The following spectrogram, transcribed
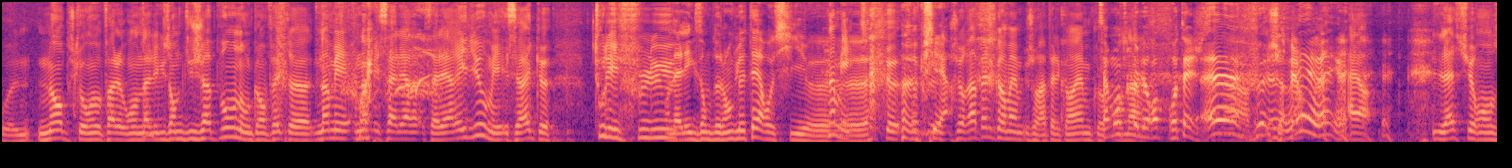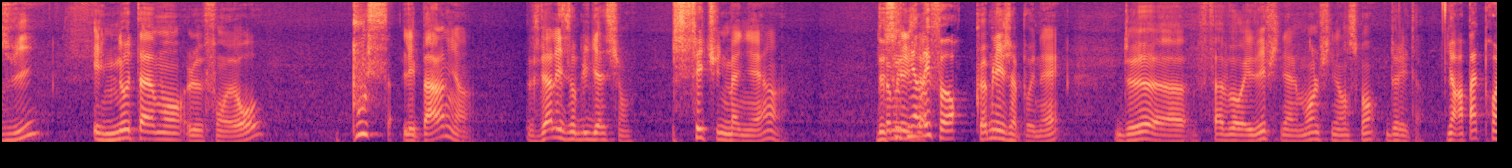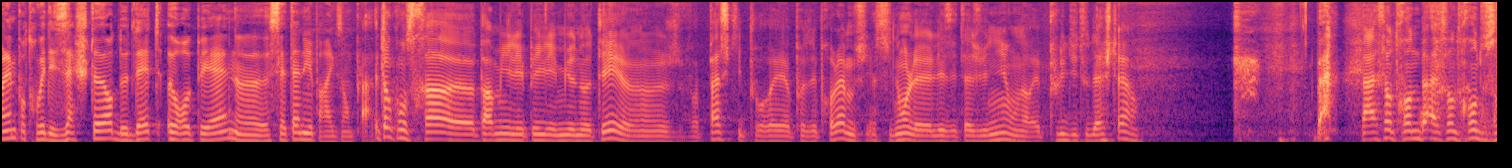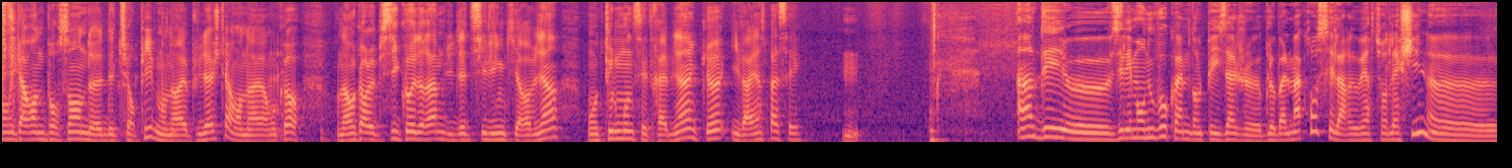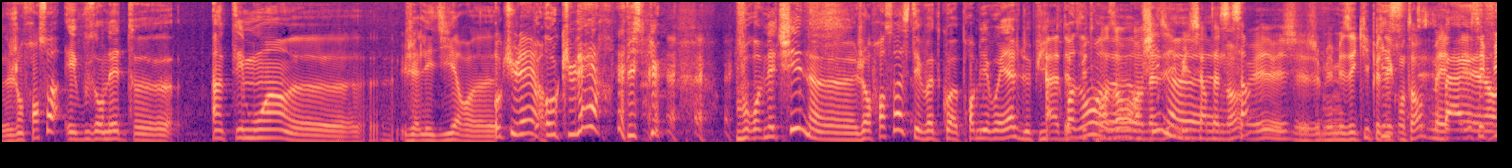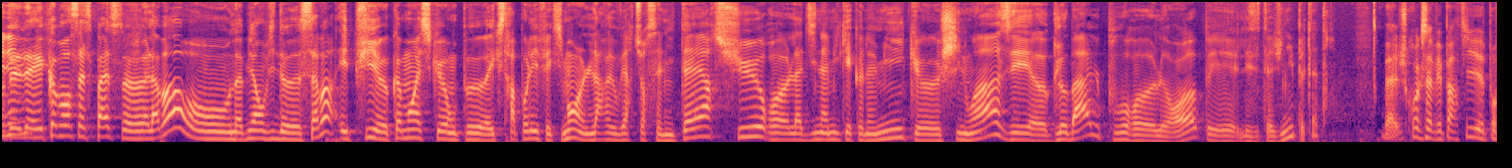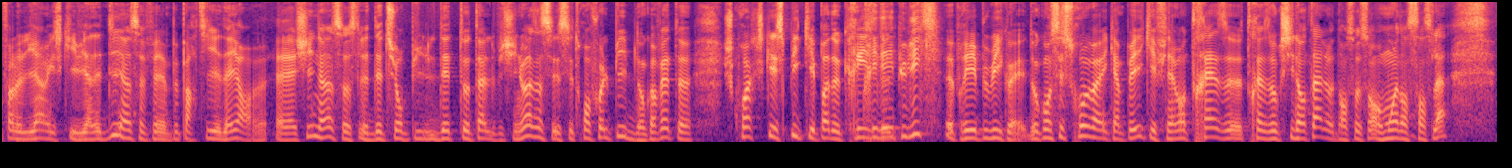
Euh, non, parce qu'on enfin, on a l'exemple du Japon, donc en fait, euh, non mais non mais ça a l'air ça a l'air idiot, mais c'est vrai que tous les flux. On a l'exemple de l'Angleterre aussi. euh, non mais euh, sauf que- sauf que Pierre. je rappelle quand même, je rappelle quand même Ça montre a- que l'Europe protège. je- je- ouais, ouais. Alors, l'assurance vie et notamment le fonds euro poussent l'épargne vers les obligations. C'est une manière, de soutenir l'effort. comme les Japonais, de euh, favoriser finalement le financement de l'État. Il n'y aura pas de problème pour trouver des acheteurs de dettes européennes euh, cette année, par exemple. Tant qu'on sera euh, parmi les pays les mieux notés, je vois pas ce qui pourrait poser problème. Sinon, les, les États-Unis, on n'aurait plus du tout d'acheteurs. Bah. Bah, à 130, à 130 ou 140% de dette sur PIB, on n'aurait plus d'acheteurs. On a encore, on a encore le psychodrame du debt ceiling qui revient. Bon, tout le monde sait très bien qu'il va rien se passer. Un des euh, éléments nouveaux quand même dans le paysage euh, global macro, c'est la réouverture de la Chine, euh, Jean-François. Et vous en êtes un témoin, euh, j'allais dire... euh, Oculaire. Oculaire, puisque vous revenez de Chine, euh, Jean-François. C'était votre quoi, premier voyage depuis Ah, trois ans, trois euh, ans en, Chine, Asie, oui, certainement. c'est ça Oui, oui, je- je- mes, équipes étaient contentes, mais Bah, c'est fini. et- comment ça se passe là-bas? On a bien envie de savoir. Et puis, comment est-ce qu'on peut extrapoler effectivement la réouverture sanitaire sur la dynamique économique chinoise et globale pour l'Europe et les États-Unis peut-être? Bah, je crois que ça fait partie, pour faire le lien avec ce qui vient d'être dit, hein, ça fait un peu partie, d'ailleurs, euh, la Chine, hein, ça, la dette, sur, la dette totale chinoise, hein, c'est, trois fois le PIB. Donc en fait, euh, je crois que ce qui explique qu'il n'y ait pas de crise... Privé et public? Euh, privé public, ouais. Donc on s'est retrouvé avec un pays qui est finalement très euh, très occidental dans ce sens, au moins dans ce sens-là.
